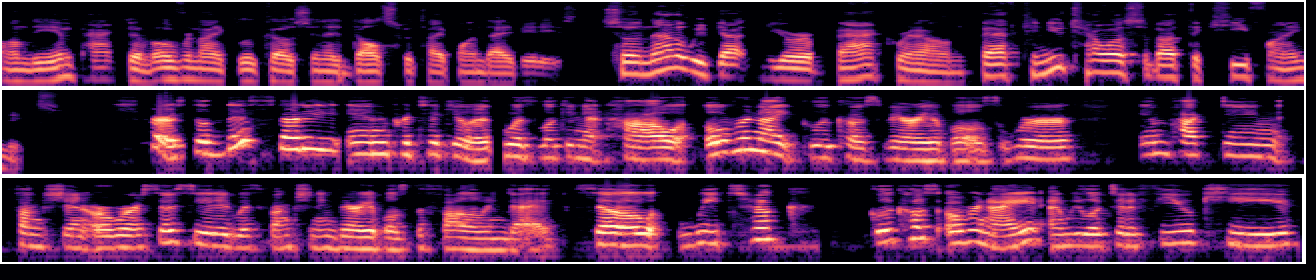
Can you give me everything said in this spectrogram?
on the impact of overnight glucose in adults with type 1 diabetes. So, now that we've got your background, Beth, can you tell us about the key findings? Sure. So this study in particular was looking at how overnight glucose variables were impacting function or were associated with functioning variables the following day. So we took glucose overnight and we looked at a few key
